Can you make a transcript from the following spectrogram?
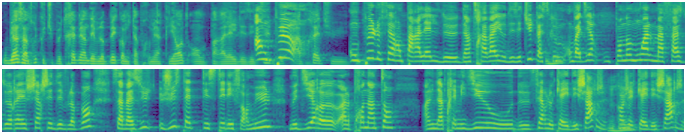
ou bien c'est un truc que tu peux très bien développer comme ta première cliente en parallèle des études. Ah, on peut, après, tu. tu- On peut le faire en parallèle d'un travail ou des études parce que on va dire pendant moi ma phase de recherche et développement, ça va ju- juste être tester les formules, me dire euh, prendre un temps une après-midi ou de faire le cahier des charges quand j'ai le cahier des charges.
